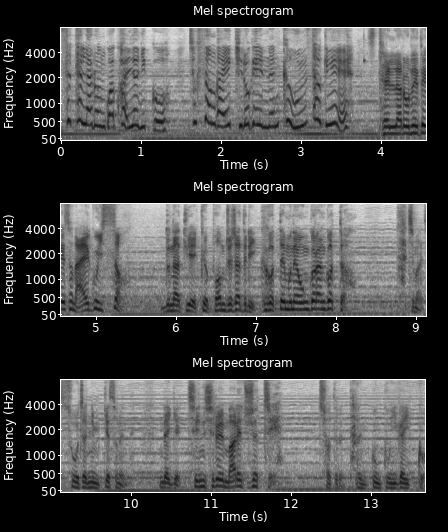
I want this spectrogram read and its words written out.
스텔라론과 관련 있고 축성가의 기록에 있는 그 운석이 스텔라론에 대해선 알고 있어. 누나 뒤에 그 범죄자들이 그것 때문에 온 거란 것도. 하지만 수호자님께서는 내게 진실을 말해주셨지. 저들은 다른 꿍꿍이가 있고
